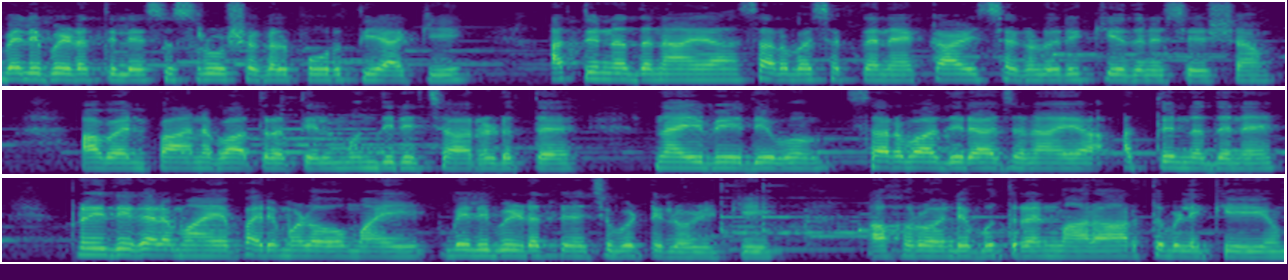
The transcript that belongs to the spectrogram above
ബലിപീഠത്തിലെ ശുശ്രൂഷകൾ പൂർത്തിയാക്കി അത്യുന്നതനായ സർവശക്തനെ കാഴ്ചകൾ ഒരുക്കിയതിനു ശേഷം അവൻ പാനപാത്രത്തിൽ മുന്തിരിച്ചാറെടുത്ത് നൈവേദ്യവും സർവാധിരാജനായ അത്യുന്നതന് പ്രീതികരമായ പരിമളവുമായി ബലിപീഠത്തിന് ചുവട്ടിലൊഴുക്കി. അഹ്റോന്റെ പുത്രന്മാർ ആർത്തു വിളിക്കുകയും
